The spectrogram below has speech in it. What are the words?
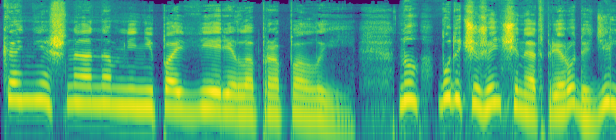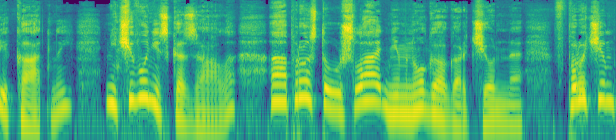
Конечно, она мне не поверила про полы, но, будучи женщиной от природы деликатной, ничего не сказала, а просто ушла немного огорченная. Впрочем,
